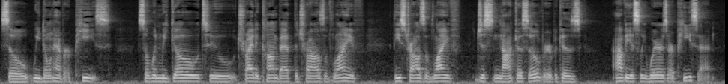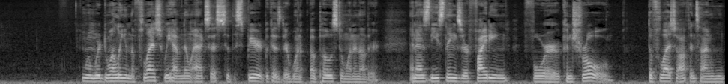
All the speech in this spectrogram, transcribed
so we don't have our peace. So when we go to try to combat the trials of life, these trials of life just knock us over because obviously where's our peace at? When we're dwelling in the flesh, we have no access to the spirit because they're one, opposed to one another. And as these things are fighting for control, the flesh oftentimes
